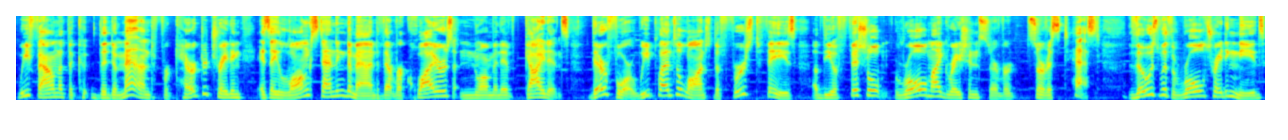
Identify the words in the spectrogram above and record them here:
we found that the the demand for character trading is a long-standing demand that requires normative guidance. Therefore we plan to launch the first phase of the official role migration server service test. Those with role trading needs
